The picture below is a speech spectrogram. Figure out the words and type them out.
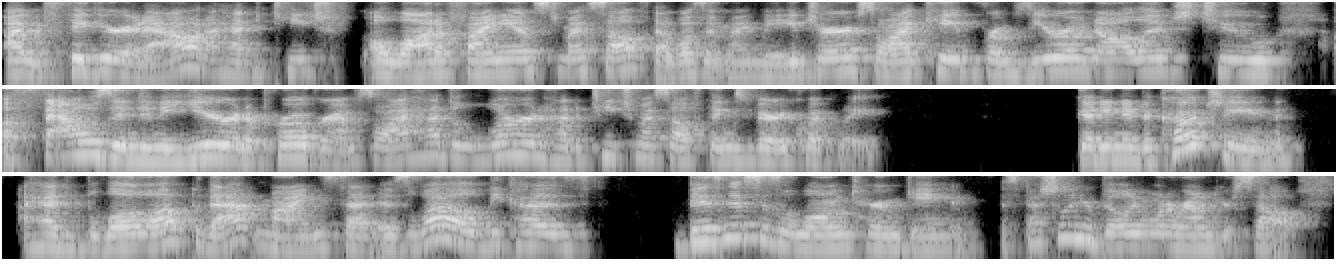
I would figure it out. I had to teach a lot of finance to myself. That wasn't my major. So I came from zero knowledge to a thousand in a year in a program. So I had to learn how to teach myself things very quickly. Getting into coaching, I had to blow up that mindset as well because business is a long term game, especially when you're building one around yourself.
